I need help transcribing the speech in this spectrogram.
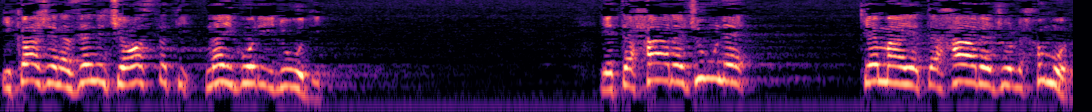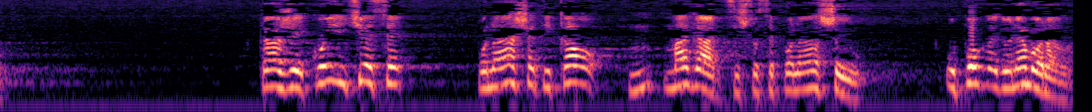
i kaže na zemlji će ostati najgori ljudi. Je kema je humur. Kaže koji će se ponašati kao magarci što se ponašaju u pogledu nemorala.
